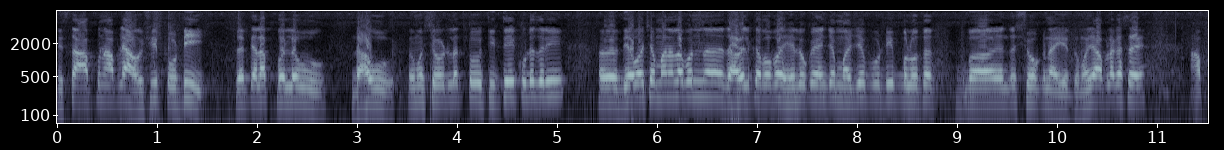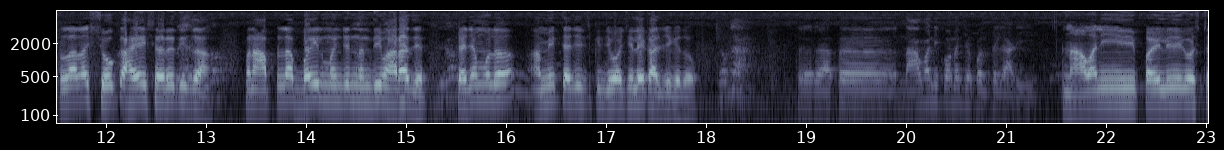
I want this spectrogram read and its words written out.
नुसतं आपण आपल्या हौशी पोटी जर त्याला पलवू धावू. तर मग शेवटला तो तिथे कुठेतरी देवाच्या मनाला पण धावेल का बाबा? हे लोक यांच्या मजेपोटी पलवतात ब- यांचा शोक नाही येतो म्हणजे आपला कसं आहे? आपल्याला शोक आहे शर्यतीचा पण आपला बैल म्हणजे नंदी महाराज आहेत. त्याच्यामुळं आम्ही त्याची जीवाची लय काळजी घेतो. तर आता नावाने कोणाच्या पलते गाडी? नावाने पहिली गोष्ट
